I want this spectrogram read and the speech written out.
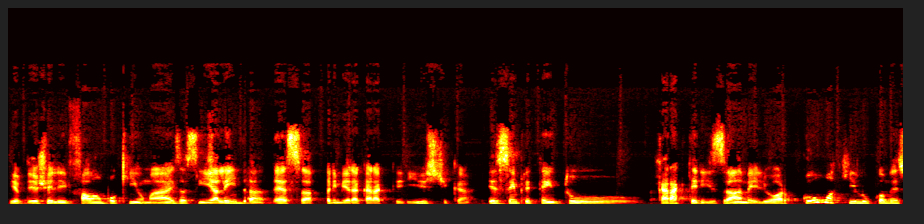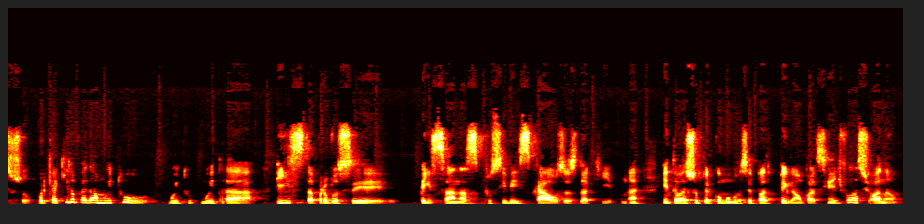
Eu deixo ele falar um pouquinho mais, assim, além da, dessa primeira característica, eu sempre tento caracterizar melhor como aquilo começou, porque aquilo vai dar muito, muito, muita pista para você pensar nas possíveis causas daquilo, né? Então é super comum você pegar um paciente e falar assim, ó, oh, não,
